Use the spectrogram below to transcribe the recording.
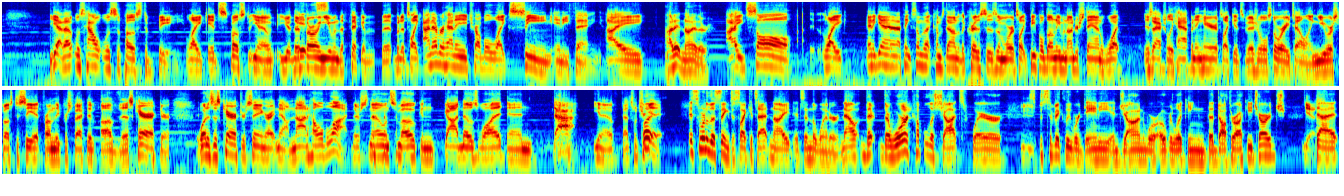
yeah that was how it was supposed to be. Like it's supposed to you know you're, they're It's- throwing you in the thick of it but it's like i never had any trouble like seeing anything. I I didn't either. I saw like and again I think some of that comes down to the criticism where it's like people don't even understand what is actually happening here. It's like it's visual storytelling. You were supposed to see it from the perspective of this character. What is this character seeing right now? Not a hell of a lot. There's snow and smoke and God knows what and ah, you know, that's what you're But- getting. It's one of those things. It's like it's at night. It's in the winter. Now there there were a couple of shots where Mhm. specifically where Danny and Jon were overlooking the Dothraki charge. Yes. that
